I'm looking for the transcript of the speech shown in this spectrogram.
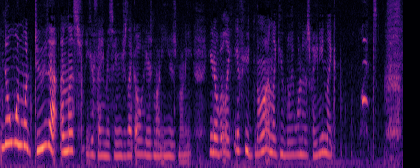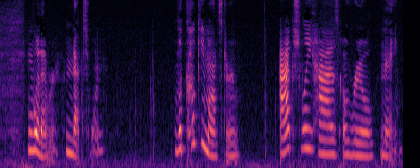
no one would do that unless you're famous and you're just like, oh, here's money, here's money, you know. But like, if you're not and like you really wanted this painting, like, what? Whatever. Next one. The Cookie Monster actually has a real name.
